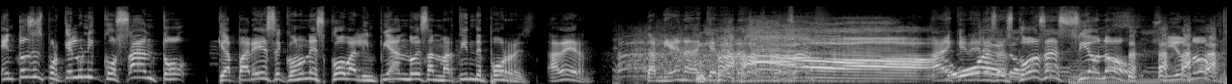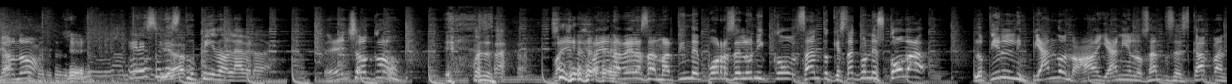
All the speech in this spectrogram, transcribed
entonces, ¿por qué el único santo que aparece con una escoba limpiando es San Martín de Porres? A ver, también hay que ver esas cosas. Hay que ver esas cosas, ¿sí o no? ¿Sí o no? ¿Sí o no? Eres un estúpido, la verdad. ¿Eh, Choco? vayan, a ver a San Martín de Porres, el único santo que está con escoba. ¿Lo tienen limpiando? No, ya ni en los santos se escapan.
